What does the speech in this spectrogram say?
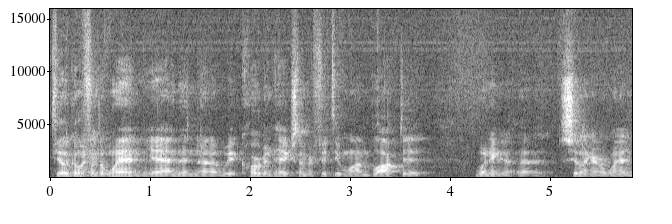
field goal for the win. Yeah, and then uh, we had Corbin Hicks, number fifty one, blocked it, winning, uh, sealing our win.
